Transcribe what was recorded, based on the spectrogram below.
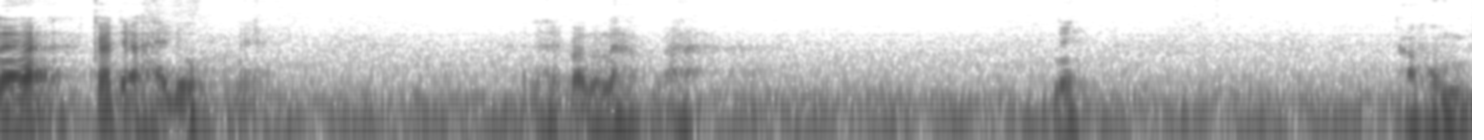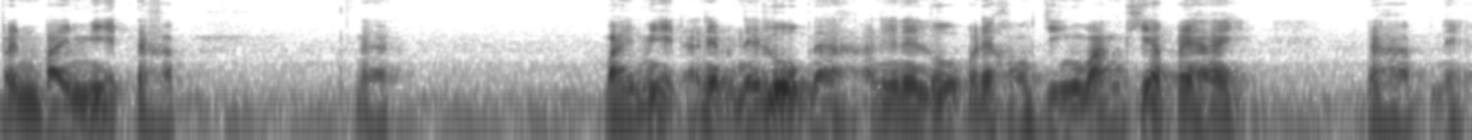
นะฮะก็เดี๋ยวให้ดูนี่เดี๋ยวแป๊บนึงนะครับอะนี่ครับผมเป็นใบมีดนะครับนะใบมีดอันนี้ในรูปนะ อันนี้ในรูปอันนี้ของจริงวางเทียบไปให้นะครับเนี่ย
